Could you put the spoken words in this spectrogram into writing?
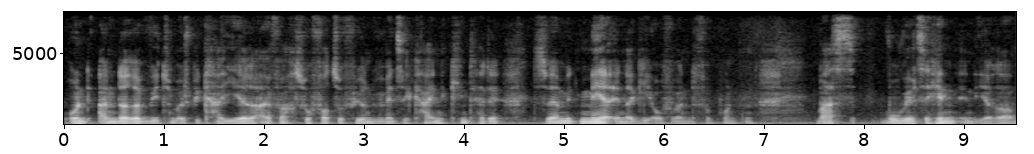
Und andere, wie zum Beispiel Karriere, einfach so fortzuführen, wie wenn sie kein Kind hätte, das wäre mit mehr Energieaufwand verbunden. Was, wo will sie hin in, ihrer,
